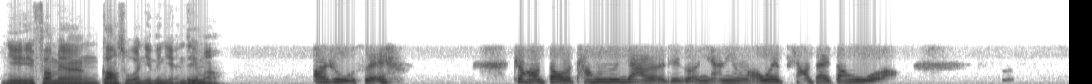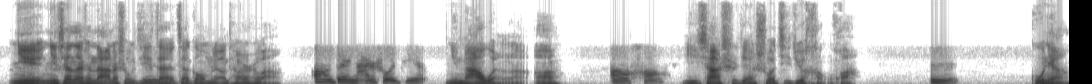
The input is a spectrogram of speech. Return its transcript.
你方便告诉我你的年纪吗？二十五岁，正好到了谈婚论嫁的这个年龄了，我也不想再耽误了。你你现在是拿着手机在在跟我们聊天是吧？嗯，对，拿着手机。你拿稳了啊！嗯，好。以下时间说几句狠话。嗯。姑娘。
